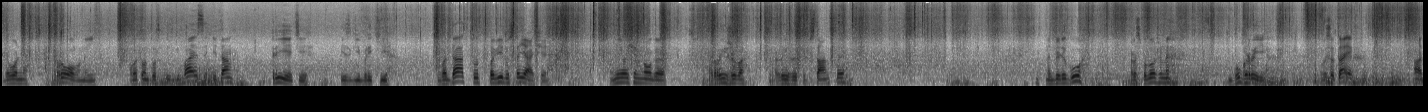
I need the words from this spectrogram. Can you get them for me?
довольно ровный. Вот он тут изгибается, и там третий изгиб реки. Вода тут по виду стоячая. В ней очень много рыжего, рыжей субстанции. На берегу расположены бугры. Высота их от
